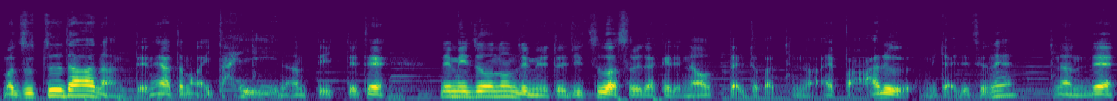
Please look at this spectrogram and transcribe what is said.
まあ、頭痛だなんてね頭が痛いなんて言っててで水を飲んでみると実はそれだけで治ったりとかっていうのはやっぱあるみたいですよね。なんで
